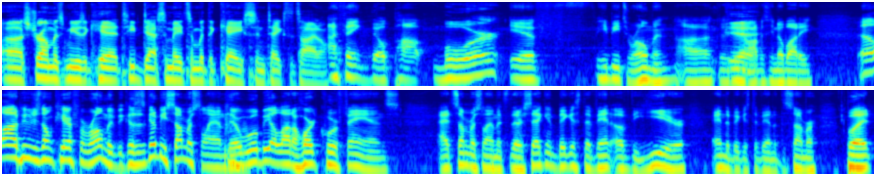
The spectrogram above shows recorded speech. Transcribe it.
uh, Strowman's music hits. He decimates him with the case and takes the title. I think they'll pop more if he beats Roman. Uh, 'cause, you know, Yeah. obviously, nobody. A lot of people just don't care for Roman because it's going to be SummerSlam. there will be a lot of hardcore fans at SummerSlam. It's their second biggest event of the year and the biggest event of the summer. But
